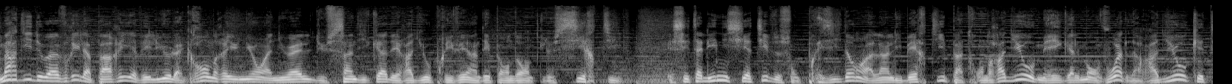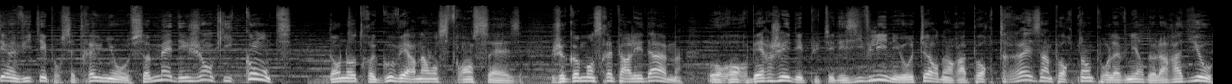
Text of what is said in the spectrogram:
Mardi 2 avril à Paris avait lieu la grande réunion annuelle du syndicat des radios privées indépendantes, le CIRTI. Et c'est à l'initiative de son président, Alain Liberty, patron de radio, mais également voix de la radio, qu'étaient invités pour cette réunion au sommet des gens qui comptent dans notre gouvernance française. Je commencerai par les dames. Aurore Berger, députée des Yvelines et auteur d'un rapport très important pour l'avenir de la radio.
